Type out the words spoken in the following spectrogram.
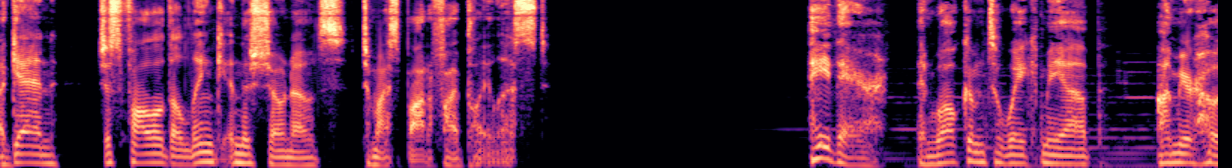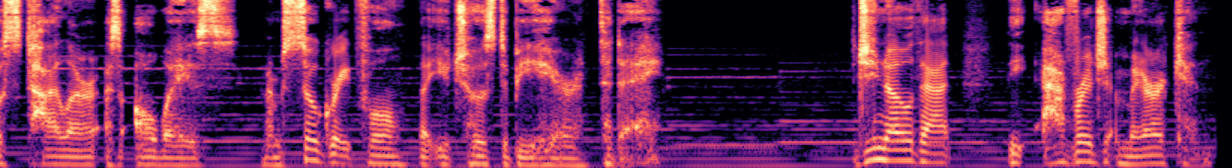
Again, just follow the link in the show notes to my Spotify playlist. Hey there, and welcome to Wake Me Up. I'm your host, Tyler, as always, and I'm so grateful that you chose to be here today. Did you know that the average American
